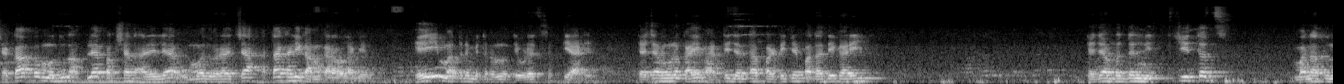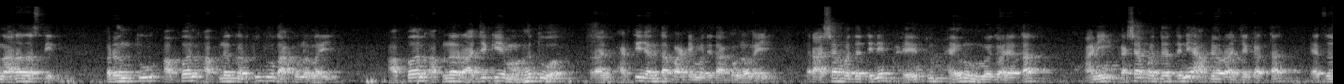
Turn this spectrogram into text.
शकापमधून आपल्या पक्षात आलेल्या उमेदवाराच्या हाताखाली काम करावं लागेल. हेही मात्र मित्रांनो तेवढंच सत्य आहे. त्याच्यामुळं काही भारतीय जनता पार्टीचे पदाधिकारी त्याच्याबद्दल निश्चितच मनातून नाराज असतील. परंतु आपण आपलं कर्तृत्व दाखवलं नाही. आपण आपलं राजकीय महत्त्व राज भारतीय जनता पार्टीमध्ये दाखवलं नाही तर अशा पद्धतीने बाहेरून बाहेरून उमेदवार येतात आणि कशा पद्धतीने आपल्यावर राज्य करतात याचं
